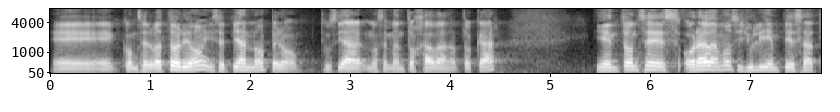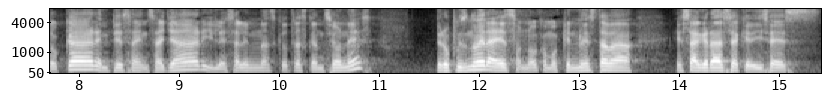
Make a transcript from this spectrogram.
eh, conservatorio, hice piano, pero pues ya no se me antojaba tocar. Y entonces orábamos y Julie empieza a tocar, empieza a ensayar y le salen unas que otras canciones, pero pues no era eso, ¿no? Como que no estaba esa gracia que dices,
